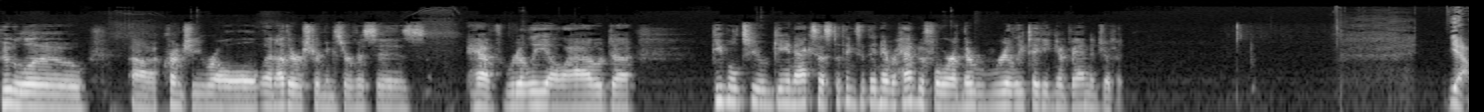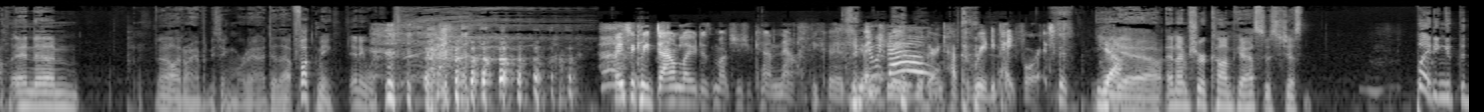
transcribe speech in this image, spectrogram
Hulu, uh, Crunchyroll, and other streaming services have really allowed uh, people to gain access to things that they never had before, and they're really taking advantage of it. Yeah, and um, well, I don't have anything more to add to that. Fuck me. Anyway, Basically, download as much as you can now because eventually now. you're going to have to really pay for it. Yeah. yeah, and I'm sure Comcast is just biting at the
